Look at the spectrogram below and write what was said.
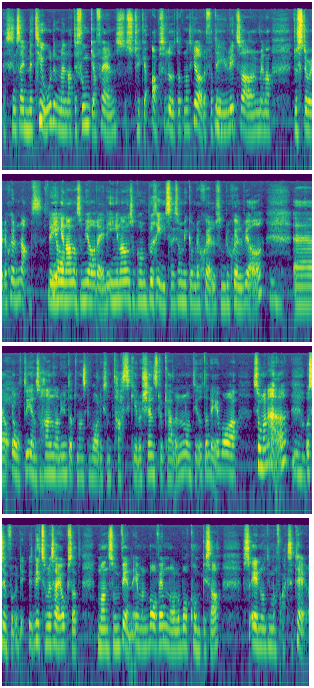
jag ska inte säga metod, men att det funkar för en så, tycker jag absolut att man ska göra det. För att det är ju lite så här, jag menar, du står ju dig själv närmst. Det är Ja. ingen annan som gör det. Det är ingen annan som kommer bry sig så mycket om dig själv som du själv gör. Eh, och återigen så handlar det ju inte om att man ska vara liksom taskig eller känslokall eller någonting, utan det är bara så man är. Mm. Och sen, får, lite som jag säger också, att man som vän, är man bara vänner eller bara kompisar, så är det någonting man får acceptera.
